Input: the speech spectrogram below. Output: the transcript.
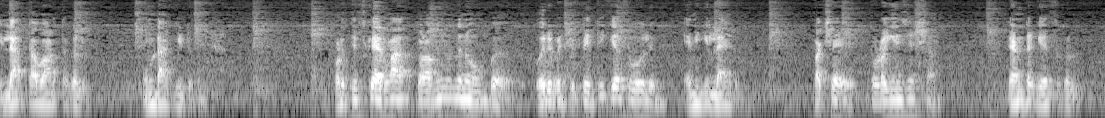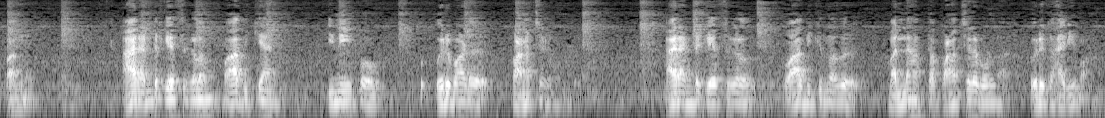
ഇല്ലാത്ത വാർത്തകൾ ഉണ്ടാക്കിയിട്ടുമില്ല പ്രൊജക്ട് കേരള തുടങ്ങുന്നതിന് മുമ്പ് ഒരു പെറ്റി പെറ്റി കേസ് പോലും എനിക്കില്ലായിരുന്നു. പക്ഷേ തുടങ്ങിയ ശേഷം രണ്ട് കേസുകൾ വന്നു. ആ രണ്ട് കേസുകളും ബാധിക്കാൻ ഇനിയിപ്പോ ഒരുപാട് പണച്ചെലവുണ്ട്. ആ രണ്ട് കേസുകൾ വാദിക്കുന്നത് വല്ലാത്ത പണച്ചെലവുള്ള ഒരു കാര്യമാണ്.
